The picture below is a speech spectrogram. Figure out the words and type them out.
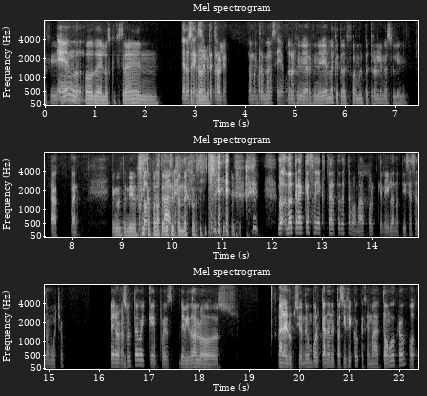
¿Refinería o- en- o, de los que extraen De los que extraen Petróleo. petróleo. No me acuerdo Entonces, cómo se llama. la refinería? refinería es la que transforma el petróleo en gasolina. Ah, bueno. Tengo entendido. To- Capaz también pendejo. No, no crean que soy experto en esta mamá porque leí la noticia hace no mucho. Pero resulta, güey, que pues debido a los a la erupción de un volcán en el Pacífico que se llama Tongo, creo, o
